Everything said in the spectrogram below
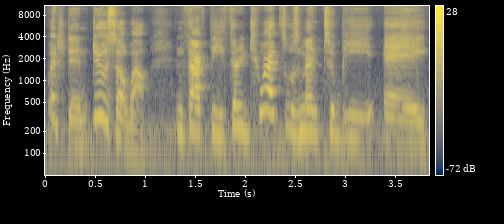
Which didn't do so well. In fact, the 32X was meant to be a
